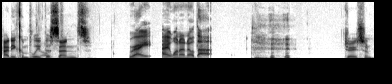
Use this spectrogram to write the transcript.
How do you complete the sentence, right. I want to know that. Jason?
